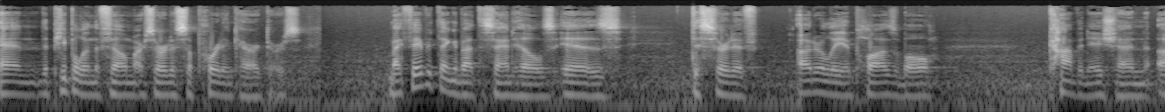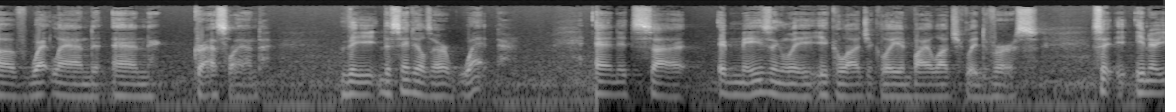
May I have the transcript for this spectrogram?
and the people in the film are sort of supporting characters. My favorite thing about the Sandhills is this sort of utterly implausible combination of wetland and grassland. The, the Sandhills are wet, and it's uh, amazingly ecologically and biologically diverse. So, you know,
